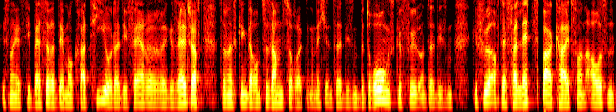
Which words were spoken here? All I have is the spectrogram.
ist man jetzt die bessere Demokratie oder die fairere Gesellschaft, sondern es ging darum, zusammenzurücken, nicht unter diesem Bedrohungsgefühl, unter diesem Gefühl auch der Verletzbarkeit von außen,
